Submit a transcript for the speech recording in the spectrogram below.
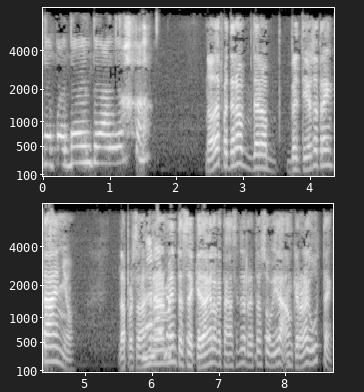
Después de 20 años. No, después de los, de los 28 30 años, las personas No, no, generalmente se quedan en lo que están haciendo el resto de su vida, aunque no les guste.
